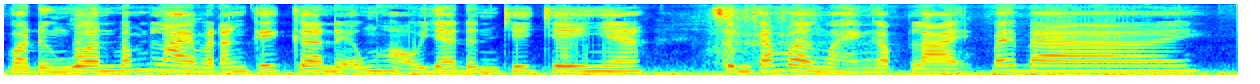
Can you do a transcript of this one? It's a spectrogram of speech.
và đừng quên bấm like và đăng ký kênh để ủng hộ gia đình Chi Chi nha. Xin cảm ơn và hẹn gặp lại. Bye bye.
